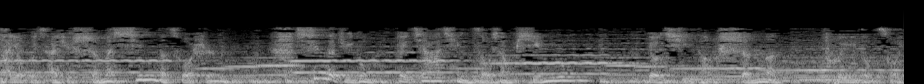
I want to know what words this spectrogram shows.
他又会采取什么新的措施呢？新的举动对嘉庆走向平庸又起到什么推动作用？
